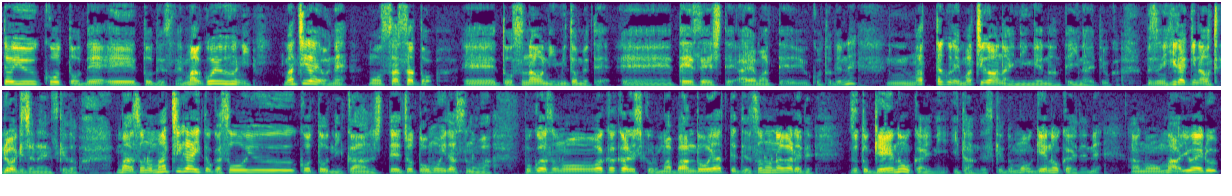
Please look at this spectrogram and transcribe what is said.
ということで、えっ、ー、とですね、まあこういうふうに間違いはね、もうさっさと、えっ、ー、と、素直に認めて、えー、訂正して謝っていうことでね、うん、全くね、間違わない人間なんていないというか、別に開き直ってるわけじゃないんですけど、まあその間違いとかそういうことに関してちょっと思い出すのは、僕はその若かりし頃、まあバンドをやってて、その流れでずっと芸能界にいたんですけども、芸能界でね、あの、まあいわゆる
